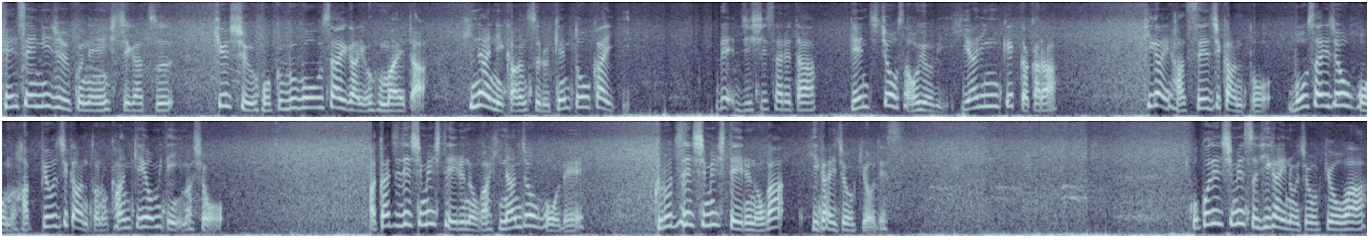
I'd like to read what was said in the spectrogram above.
平成29年7月九州北部豪雨災害を踏まえた避難に関する検討会議で実施された現地調査及びヒアリング結果から被害発生時間と防災情報の発表時間との関係を見てみましょう。赤字で示しているのが避難情報で黒字で示しているのが被害状況です。ここで示す被害の状況は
